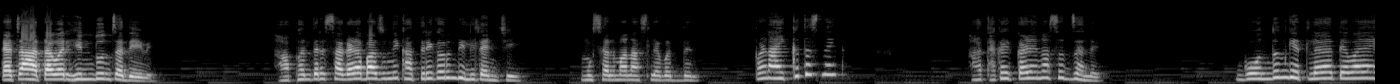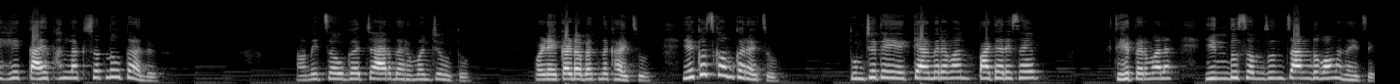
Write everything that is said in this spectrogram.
त्याच्या हातावर हिंदूंचा देव आहे. आपण तर सगळ्या बाजूंनी खात्री करून दिली त्यांची. मुसलमान असल्याबद्दल. पण ऐकतच नाहीत. आता काही कळेन असंच झालंय. गोंधून घेतलं तेव्हा हे काय पण लक्षात नव्हतं आलं. आम्ही चौघ चार धर्मांचे होतो. पण एका डब्यातनं खायचो. एकच काम करायचो. तुमचे ते कॅमेरामॅन पाठारे साहेब? ते तर मला हिंदू समजून चांदोबा म्हणायचे.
